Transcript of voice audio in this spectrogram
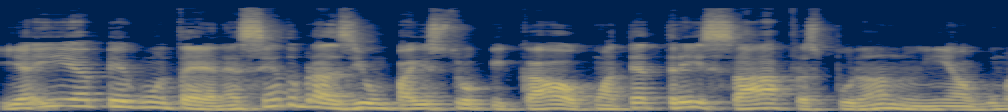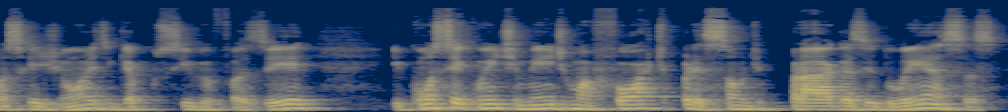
E aí a pergunta é, né, sendo o Brasil um país tropical, com até três safras por ano em algumas regiões em que é possível fazer, e consequentemente uma forte pressão de pragas e doenças,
